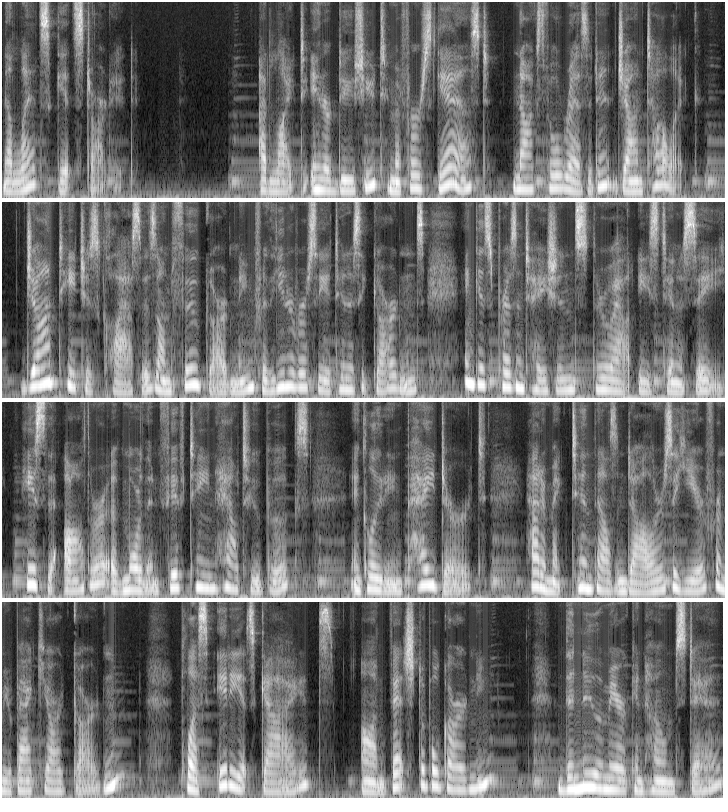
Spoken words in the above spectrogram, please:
Now let's get started. I'd like to introduce you to my first guest, Knoxville resident John Tullock. John teaches classes on food gardening for the University of Tennessee Gardens and gives presentations throughout East Tennessee. He's the author of more than 15 how to books, including Pay Dirt How to Make $10,000 a Year from Your Backyard Garden, plus Idiot's Guides on Vegetable Gardening, The New American Homestead,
